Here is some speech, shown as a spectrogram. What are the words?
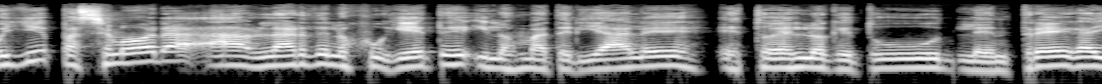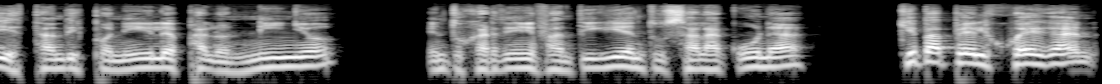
Oye, pasemos ahora a hablar de los juguetes y los materiales. Esto es lo que tú le entregas y están disponibles para los niños en tu jardín infantil y en tu sala cuna. ¿Qué papel juegan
